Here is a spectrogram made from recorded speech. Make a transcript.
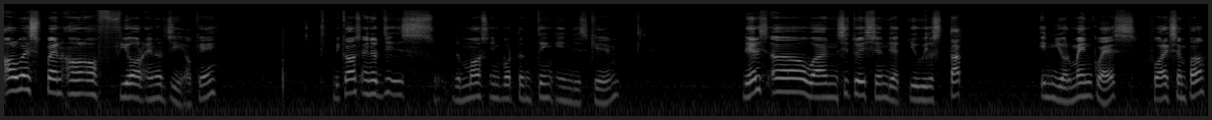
always spend all of your energy okay? Because energy is the most important thing in this game. There is a one situation that you will stuck in your main quest. For example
